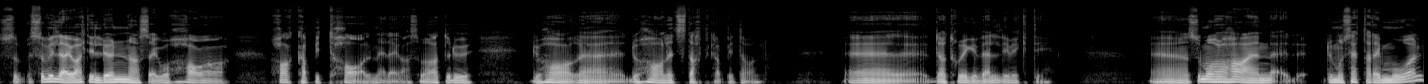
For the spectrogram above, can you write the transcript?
så, så vil det jo alltid lønne seg å ha, ha kapital med deg, altså. At du, du, har, eh, du har litt startkapital. Eh, det tror jeg er veldig viktig. Eh, så må du ha en Du må sette deg mål,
